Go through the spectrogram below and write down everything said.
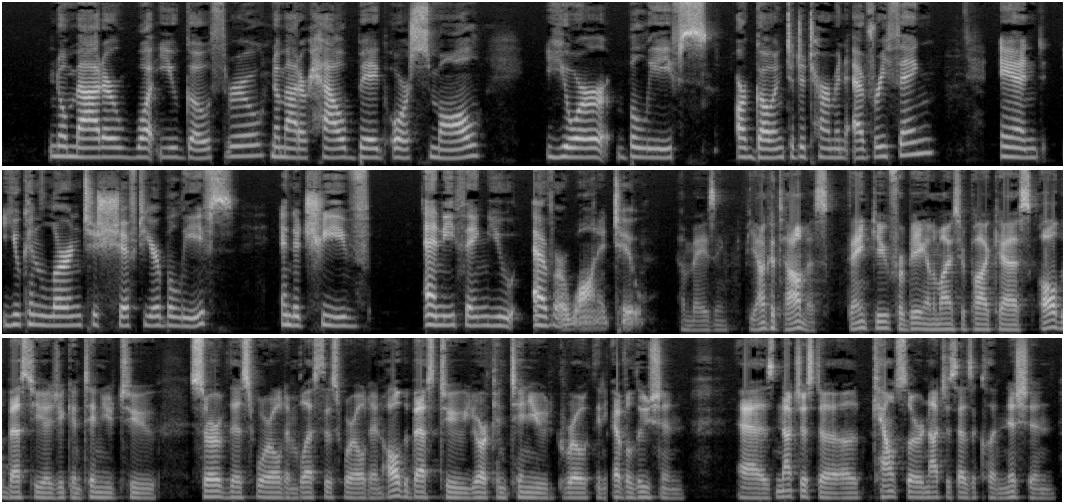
no matter what you go through, no matter how big or small, your beliefs are going to determine everything and you can learn to shift your beliefs and achieve anything you ever wanted to. Amazing. Bianca Thomas, thank you for being on the Mindshift Podcast. All the best to you as you continue to serve this world and bless this world, and all the best to your continued growth and evolution as not just a counselor, not just as a clinician,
